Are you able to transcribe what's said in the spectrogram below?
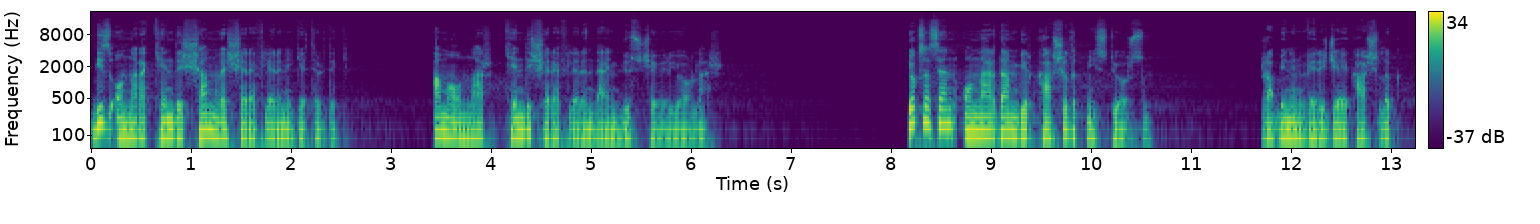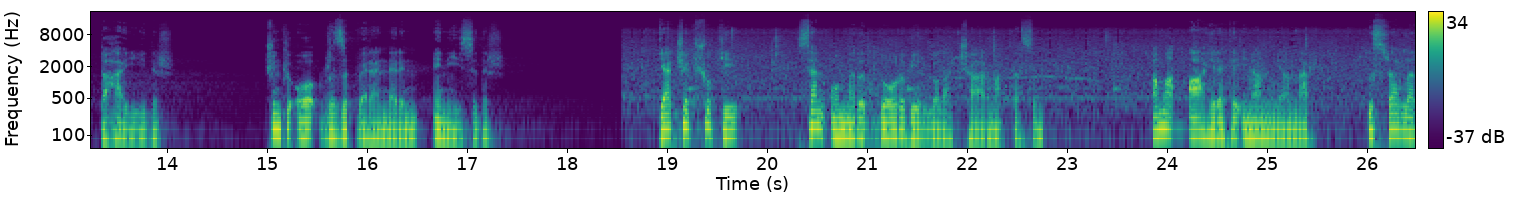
biz onlara kendi şan ve şereflerini getirdik. Ama onlar kendi şereflerinden yüz çeviriyorlar. Yoksa sen onlardan bir karşılık mı istiyorsun? Rabbinin vereceği karşılık daha iyidir. Çünkü O rızık verenlerin en iyisidir. Gerçek şu ki sen onları doğru bir yola çağırmaktasın. Ama ahirete inanmayanlar ısrarla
